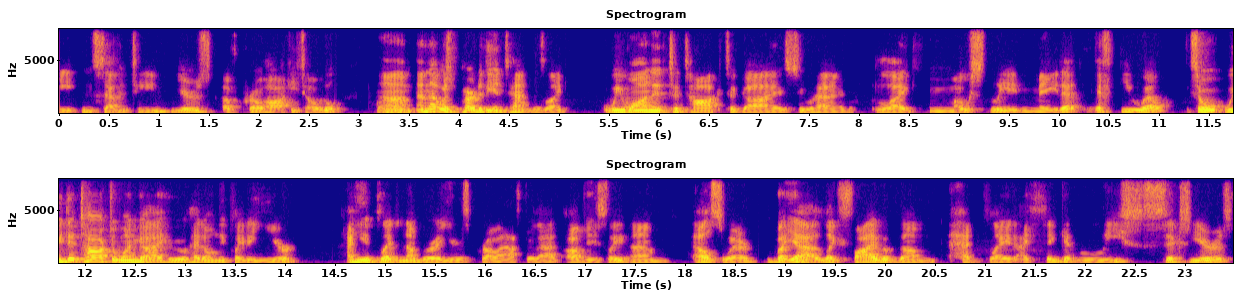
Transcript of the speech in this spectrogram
eight and 17 years of pro hockey total. Wow. Um, and that was part of the intent was like we wanted to talk to guys who had like mostly made it, if you will. So we did talk to one guy who had only played a year and he had played a number of years pro after that, obviously, um, elsewhere. But yeah, like five of them had played, I think, at least six years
